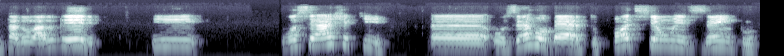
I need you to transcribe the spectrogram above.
está do lado dele. E você acha que uh, o Zé Roberto pode ser um exemplo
